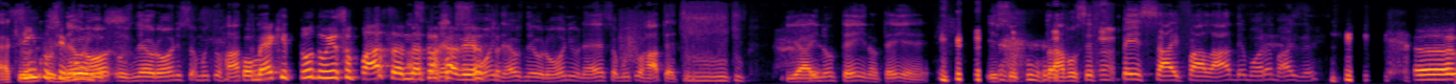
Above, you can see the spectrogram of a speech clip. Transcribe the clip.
Aqui Cinco os, segundos. neurônios, os neurônios são muito rápidos. Como é que tudo isso passa na As tua conexões, cabeça? né? Os neurônios, né? São muito rápidos. É e aí não tem, não tem. é. Isso para você pensar e falar demora mais, né? Ah,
